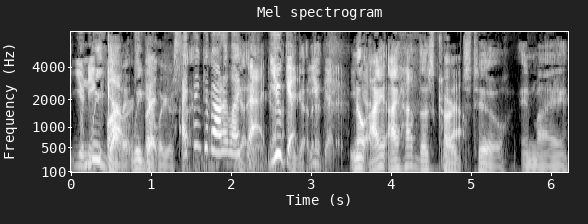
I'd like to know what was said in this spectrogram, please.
unique. we got flowers, it. We got what you're saying. I think about it like Yeah, that. yeah, you get, it. You get it. You no, get I, it. I have those cards too in my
